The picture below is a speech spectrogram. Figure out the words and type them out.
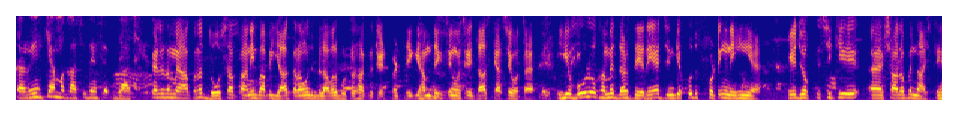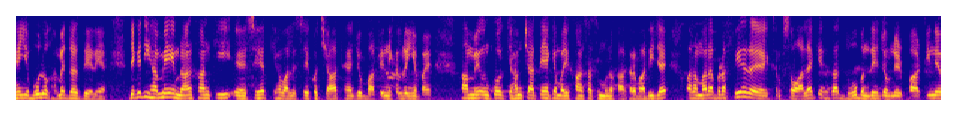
कर रहे हैं? क्या मकासद हैं इस एहतजाज के? पहले तो मैं आपको ना दो साल पुरानी बात याद कर रहा हूँ बिलावल भुट्टो साहब की स्टेटमेंट थी कि हम देखते हैं उसके इजलास कैसे होता है। ये वो लोग हमें दर्द दे रहे हैं जिनके खुद फुटिंग नहीं है। ये जो किसी के इशारों पर नाचते हैं ये वो लोग हमें दस दे रहे हैं। देखिए जी हमें इमरान खान की सेहत के हवाले से कुछ याद हैं जो बातें निकल रही हैं भाई हमें उनको हम चाहते हैं कि हमारी खान साहब से मुलाकात करवा दी जाए और हमारा बड़ा फेयर सवाल है कि साथ दो बंदे जो हमने पार्टी ने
